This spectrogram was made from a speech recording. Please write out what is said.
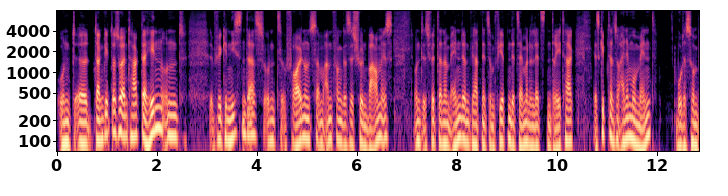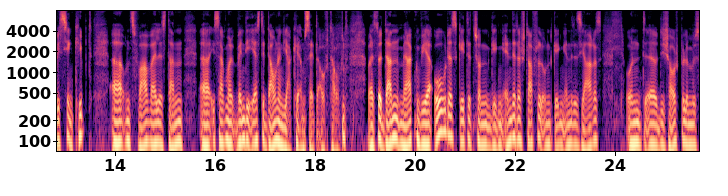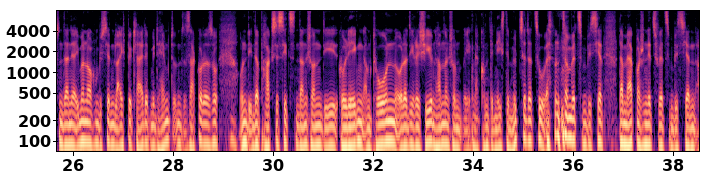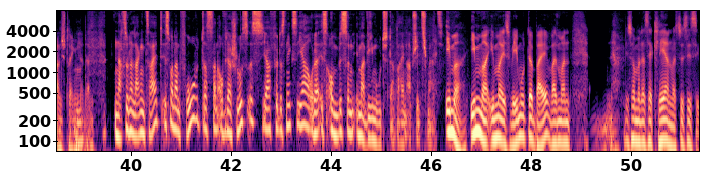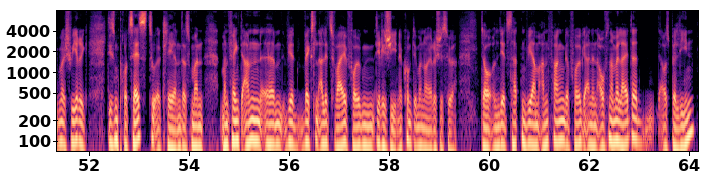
Und äh, dann geht da so ein Tag dahin und wir genießen das und freuen uns am Anfang, dass es schön warm ist. Und es wird dann am Ende, und wir hatten jetzt am 4. Dezember den letzten Drehtag, es gibt dann so einen Moment, wo das so ein bisschen kippt. Äh, und zwar, weil es dann, äh, ich sag mal, wenn die erste Daunenjacke am Set auftaucht, weißt du, dann merken wir, oh, das geht jetzt schon gegen Ende der Staffel und gegen Ende des Jahres. Und äh, die Schauspieler müssen dann ja immer noch ein bisschen leicht bekleidet mit Hemd und Sack oder so. Und in der Praxis sitzen dann schon die Kollegen am Ton oder die Regie und haben dann schon, dann kommt die nächste Mütze dazu. Und dann wird es ein bisschen, da merkt man schon, jetzt wird es ein bisschen anstrengender dann. Nach so einer langen Zeit ist man dann froh, dass dann auch wieder Schluss Schluss ist ja für das nächste Jahr oder ist auch ein bisschen immer Wehmut dabei, ein Abschiedsschmerz? Immer, immer, immer ist Wehmut dabei, weil man wie soll man das erklären? Weißt du, es ist immer schwierig, diesen Prozess zu erklären, dass man, man fängt an, ähm, wir wechseln alle zwei Folgen die Regie, ne, kommt immer neuer Regisseur. So, und jetzt hatten wir am Anfang der Folge einen Aufnahmeleiter aus Berlin,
